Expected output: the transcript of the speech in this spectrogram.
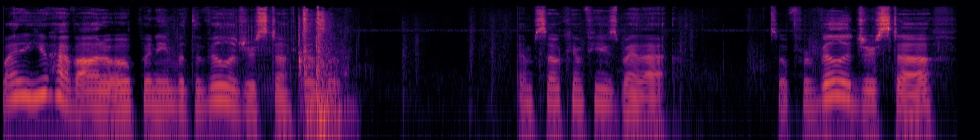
Why do you have auto opening but the villager stuff doesn't? I'm so confused by that. So for villager stuff,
